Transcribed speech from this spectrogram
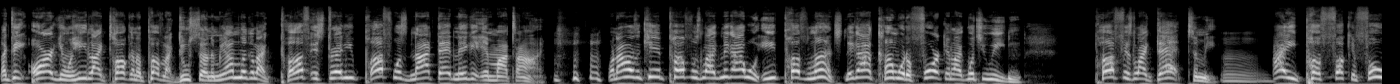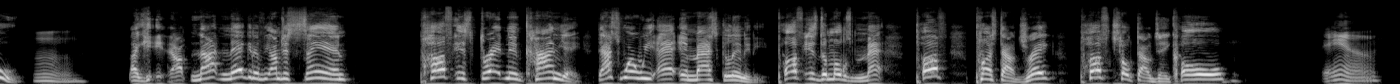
Like they arguing. He like talking to Puff, like, do something to me. I'm looking like Puff is threatening you. Puff was not that nigga in my time. when I was a kid, Puff was like, nigga, I will eat Puff lunch. Nigga, I come with a fork and like, what you eating? Puff is like that to me. Mm. I eat Puff fucking food. Mm. Like, I'm not negatively. I'm just saying, Puff is threatening Kanye. That's where we at in masculinity. Puff is the most ma- Puff punched out Drake. Puff choked out J. Cole. Damn.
